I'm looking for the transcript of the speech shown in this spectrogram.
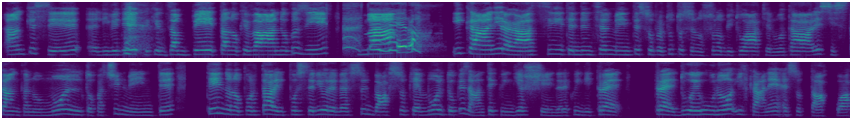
anche se eh, li vedete che zampettano, che vanno così, ma i cani, ragazzi, tendenzialmente, soprattutto se non sono abituati a nuotare, si stancano molto facilmente, tendono a portare il posteriore verso il basso, che è molto pesante, quindi a scendere. Quindi 3, 3 2, 1, il cane è sott'acqua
